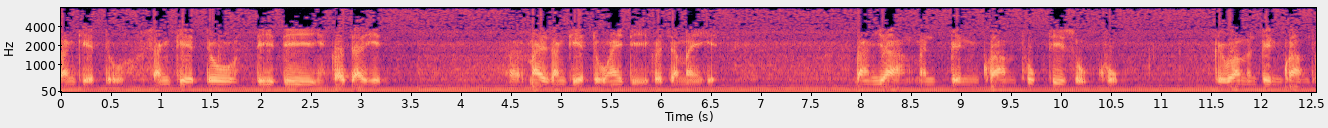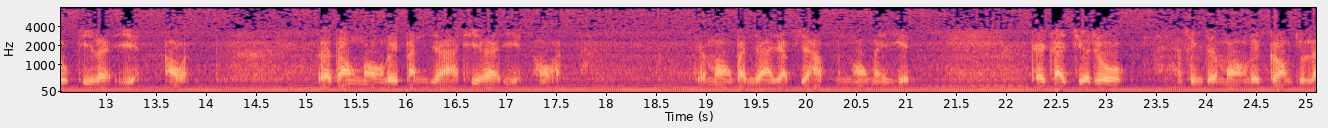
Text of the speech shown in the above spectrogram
สังเกตดู สังเกตดูดีๆก็จะเห็น ไม่สังเกตดูให้ดีก็จะไม่เห็น บางอย่างมันเป็นความทุกข์ที่สุขขุม คือว่ามันเป็นความทุกข์ที่ละเอียดอ่อนเราต้องมองด้วยปัญญาที่ละเอียดอ่อนจะมองปัญญาหยาบๆมันมองไม่เห็นคล้ายๆเชื้อโรค ซึ่งจะมองด้วยกล้องจุล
